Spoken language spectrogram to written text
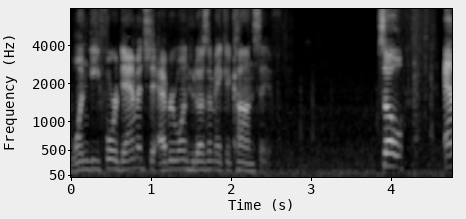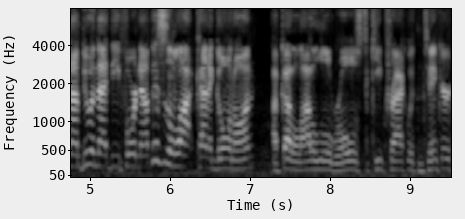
1d4 damage to everyone who doesn't make a con save. So and I'm doing that D4. Now, this is a lot kind of going on. I've got a lot of little rolls to keep track with and tinker.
